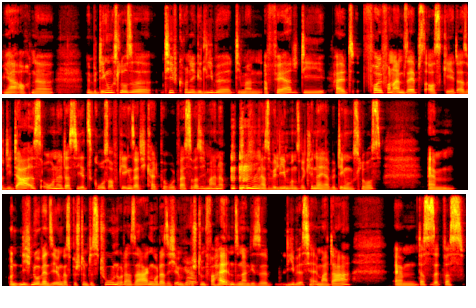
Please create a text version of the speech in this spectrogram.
Ja, auch eine eine bedingungslose, tiefgründige Liebe, die man erfährt, die halt voll von einem selbst ausgeht. Also die da ist, ohne dass sie jetzt groß auf Gegenseitigkeit beruht. Weißt du, was ich meine? Also wir lieben unsere Kinder ja bedingungslos. Ähm, und nicht nur, wenn sie irgendwas Bestimmtes tun oder sagen oder sich irgendwie ja. bestimmt verhalten, sondern diese Liebe ist ja immer da. Ähm, das ist etwas,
